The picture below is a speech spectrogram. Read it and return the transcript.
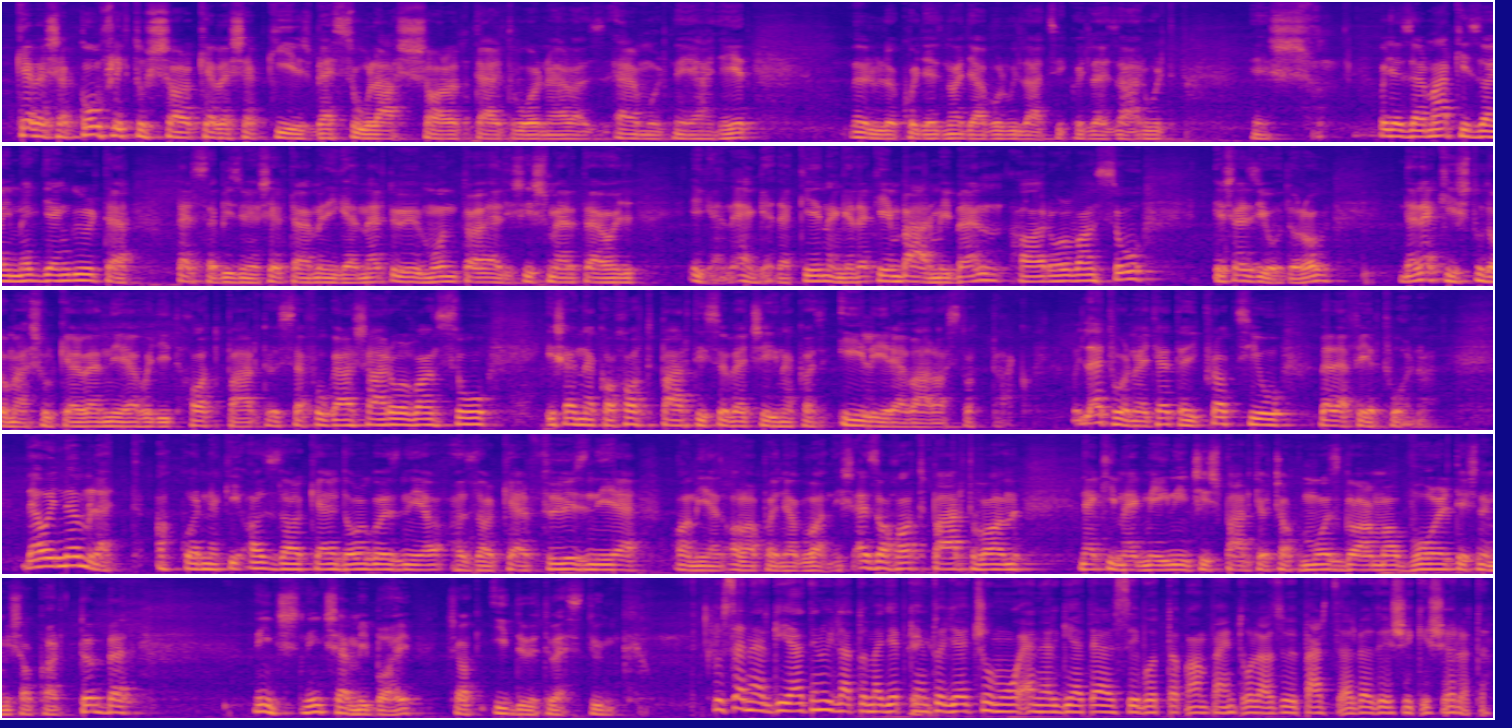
kevesebb konfliktussal, kevesebb ki- és beszólással telt volna el az elmúlt néhány hét. Örülök, hogy ez nagyjából úgy látszik, hogy lezárult. És hogy ezzel Márkizai meggyengülte? Persze bizonyos értelemben igen, mert ő mondta, el is ismerte, hogy igen, engedek én, engedek én bármiben, ha arról van szó, és ez jó dolog, de neki is tudomásul kell vennie, hogy itt hat párt összefogásáról van szó, és ennek a hat párti szövetségnek az élére választották. Hogy lett volna egy hetedik frakció, belefért volna. De hogy nem lett, akkor neki azzal kell dolgoznia, azzal kell főznie, amilyen alapanyag van. És ez a hat párt van, neki meg még nincs is pártja, csak mozgalma volt, és nem is akar többet. Nincs, nincs semmi baj, csak időt vesztünk. Plusz energiát, én úgy látom egyébként, hogy egy csomó energiát elszívott a kampánytól az ő pártszervezési kísérlete.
